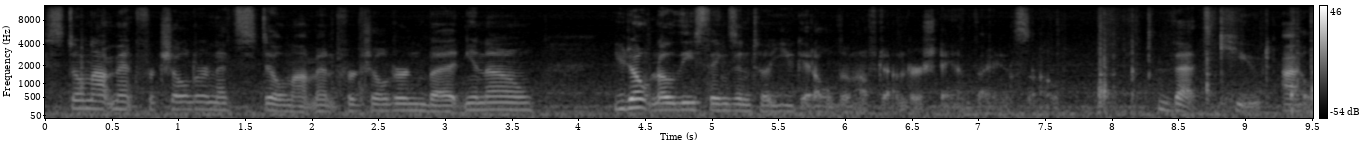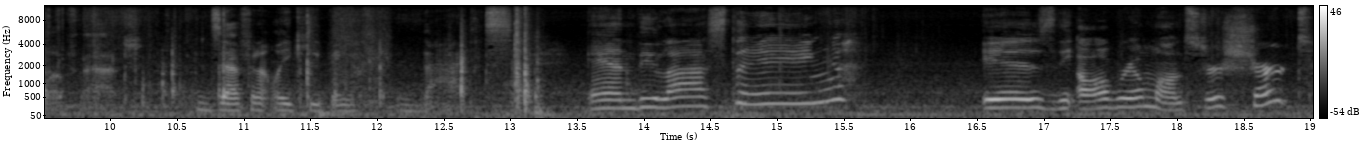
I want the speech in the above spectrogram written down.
still not meant for children. That's still not meant for children, but you know, you don't know these things until you get old enough to understand things. So that's cute. I love that. Definitely keeping that. And the last thing is the Aaahh!!! Real Monsters shirt.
